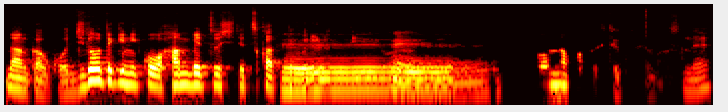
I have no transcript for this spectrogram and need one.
なんかこう、自動的にこう判別して使ってくれるっていう、そんなことしてくれますね。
